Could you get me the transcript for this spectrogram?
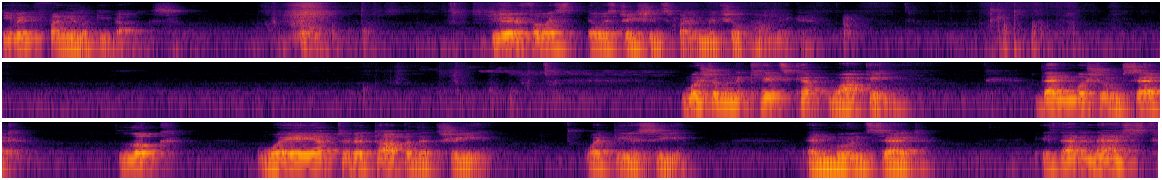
even funny looking dogs. Beautiful illustrations by Mitchell Poundmaker. Mushum and the kids kept walking. Then Mushum said, Look way up to the top of the tree. What do you see? And Moon said, Is that a nest?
